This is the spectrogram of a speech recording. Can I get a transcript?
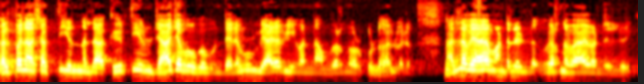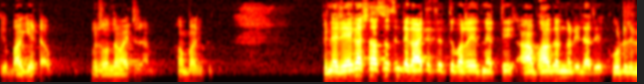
കൽപ്പന ശക്തിയെന്നല്ല കീർത്തിയും രാജഭോഗവും ധനവും വ്യാഴമീവണ്ണം ഉയർന്നവർക്കുള്ള വരും നല്ല വ്യാഴമണ്ഡലം ഉയർന്ന വ്യായമണ്ഡലിലേക്ക് ഭാഗ്യമുണ്ടാവും. സ്വന്തമായിട്ട് സമ്പാദിക്കും. പിന്നെ രേഖാശാസ്ത്രത്തിന്റെ കാര്യത്തിൽ പറയുന്നിടത്ത് ആ ഭാഗങ്ങളിൽ അത് കൂടുതൽ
